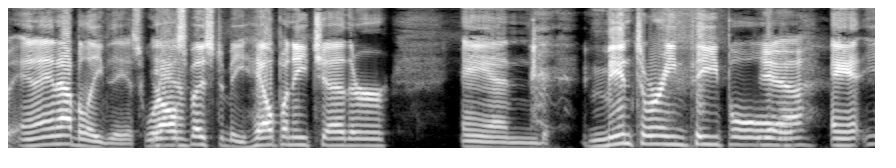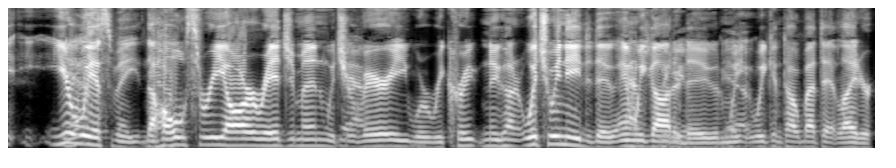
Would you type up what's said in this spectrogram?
and, and I believe this, we're all supposed to be helping each other and mentoring people. yeah, And you're Yeah. with me. The Yeah. whole three R regimen, which Yeah. are very, we're recruiting new hunters, which we need to do and we got to do. And we, we can talk about that later.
